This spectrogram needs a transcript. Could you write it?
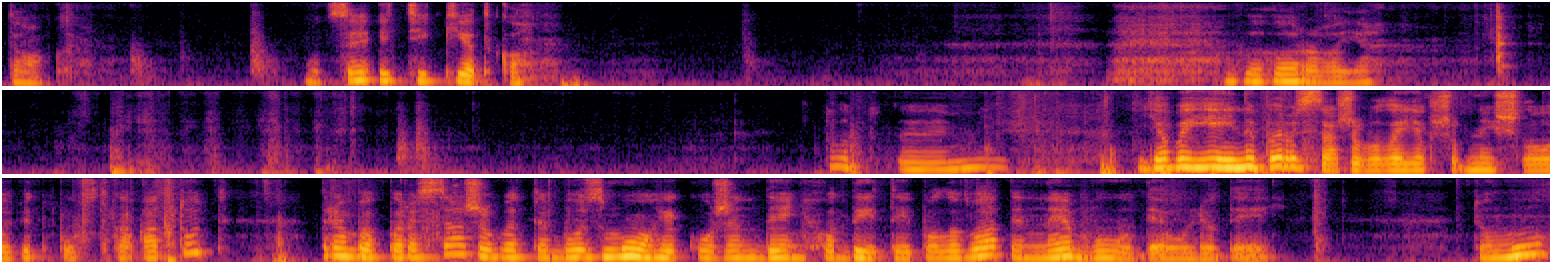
Так. Оце етикетка. Вигорає. Тут е, мій- я би її не пересаджувала, якщо б не йшла у відпустка. А тут треба пересаджувати, бо змоги кожен день ходити і поливати не буде у людей. Тому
